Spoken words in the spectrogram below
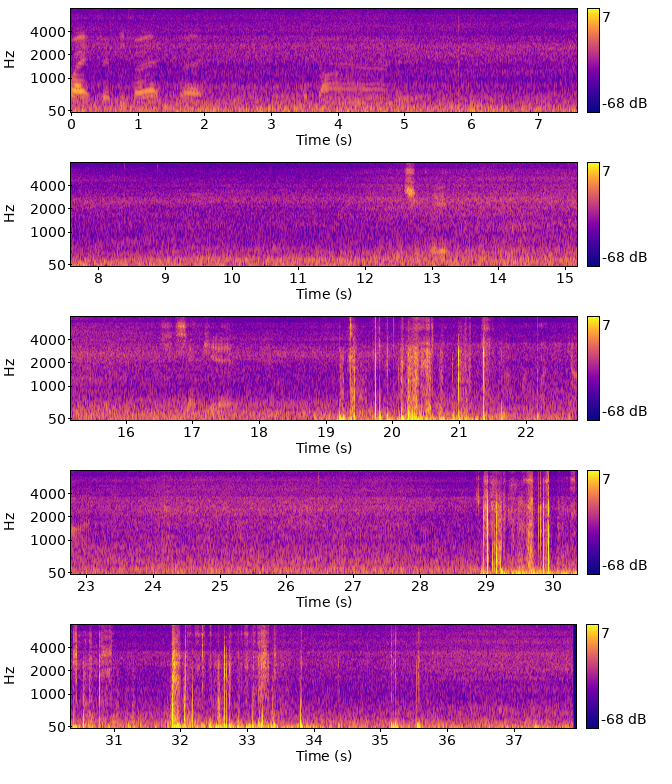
quite 50 foot, but pretty darn big. Isn't she pretty?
